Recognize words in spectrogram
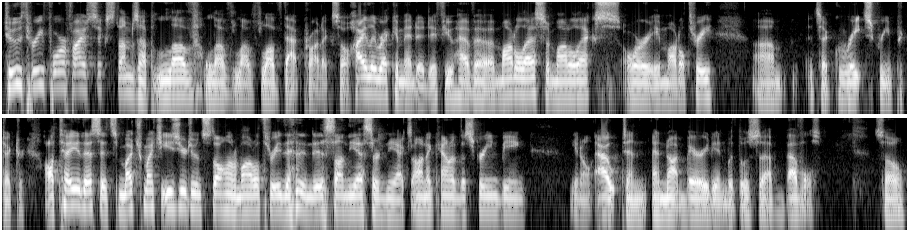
two, three, four, five, six thumbs up. Love, love, love, love that product. So highly recommended. If you have a Model S, a Model X, or a Model 3, um, it's a great screen protector. I'll tell you this: it's much, much easier to install on a Model 3 than it is on the S or the X, on account of the screen being, you know, out and, and not buried in with those uh, bevels. So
